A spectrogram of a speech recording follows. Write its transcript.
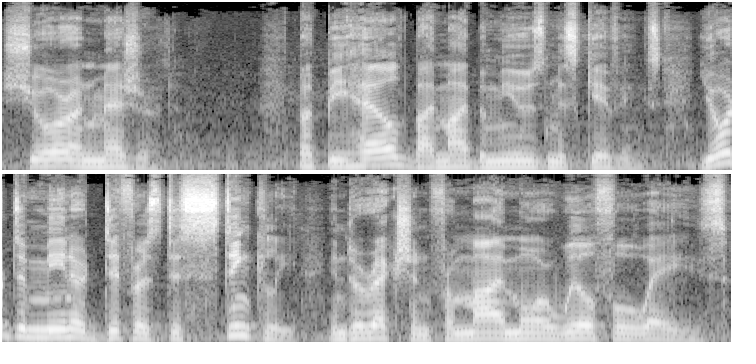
Sure and measured. But beheld by my bemused misgivings, your demeanor differs distinctly in direction from my more willful ways.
